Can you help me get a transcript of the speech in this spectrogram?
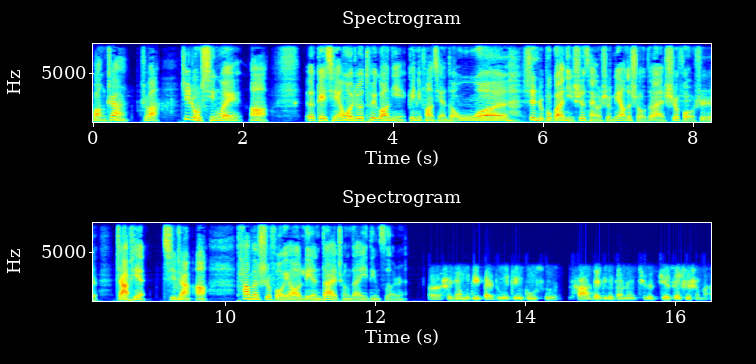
网站是吧？这种行为啊，呃，给钱我就推广你，给你放前头，我甚至不管你是采用什么样的手段，是否是诈骗、欺诈啊，他们是否要连带承担一定责任？呃，首先我们对百度这个公司，它在这个当中起的角色是什么？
